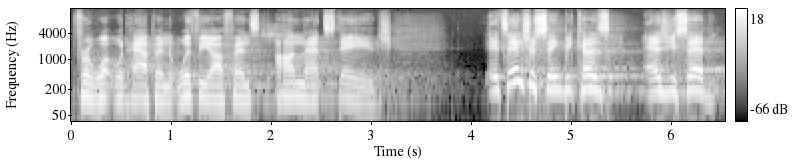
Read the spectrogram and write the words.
for what would happen with the offense on that stage. It's interesting because, as you said,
